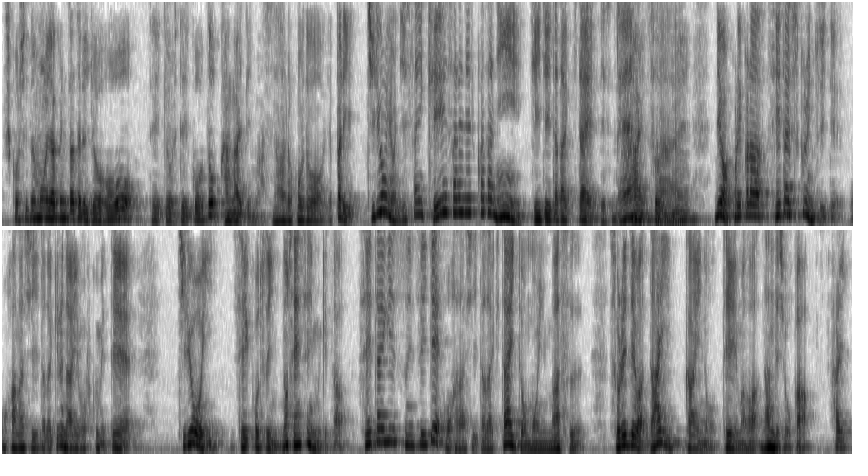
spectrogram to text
少しでも役に立てる情報を提供していこうと考えています。なるほど。やっぱり治療院を実際に経営されている方に聞いていただきたいですね。はい、そうですはいね。では、これから生体スクールについてお話しいただける内容も含めて、治療院、整骨院の先生に向けた生体技術についてお話しいただきたいと思います。それでは第1回のテーマは何でしょうか？はい。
